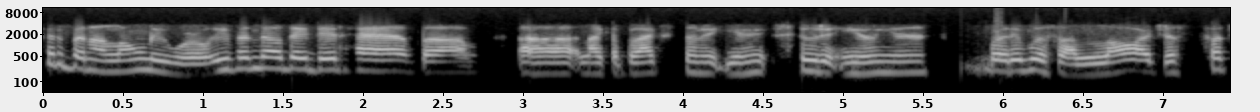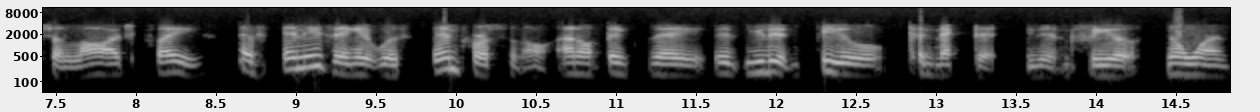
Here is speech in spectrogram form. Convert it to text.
could have been a lonely world, even though they did have, um, uh, like a black student union, student union, but it was a large, just such a large place. If anything, it was impersonal. I don't think they, it, you didn't feel connected. You didn't feel no one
